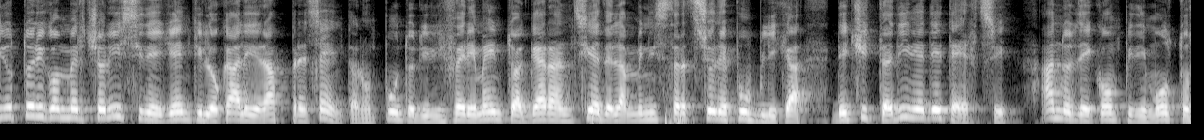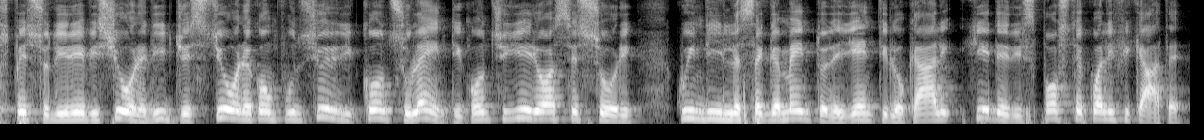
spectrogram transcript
dottori commercialisti negli enti locali rappresentano un punto di riferimento a garanzia dell'amministrazione pubblica, dei cittadini e dei terzi. Hanno dei compiti molto spesso di revisione, di gestione con funzioni di consulenti, consiglieri o assessori, quindi il segmento degli enti locali chiede risposte qualificate.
